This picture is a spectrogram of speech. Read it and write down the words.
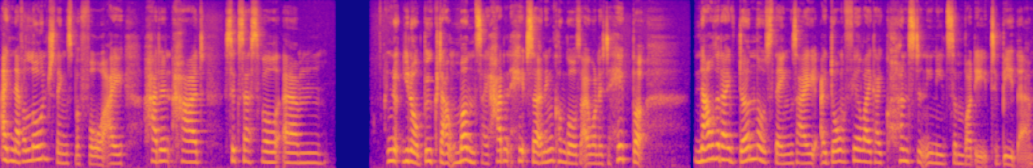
I'd never launched things before. I hadn't had successful um you know booked out months i hadn't hit certain income goals that i wanted to hit but now that I've done those things, I, I don't feel like I constantly need somebody to be there.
